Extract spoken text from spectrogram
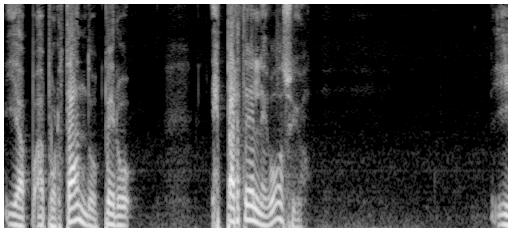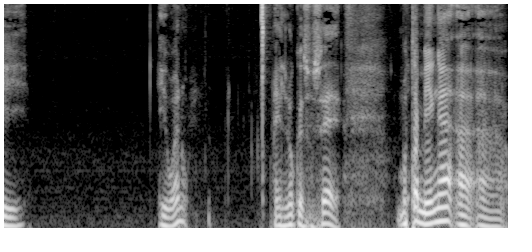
y aportando, pero es parte del negocio. Y, y bueno, es lo que sucede. Vamos también a,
